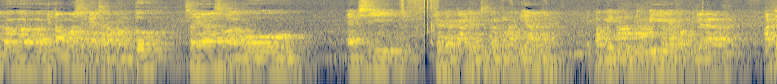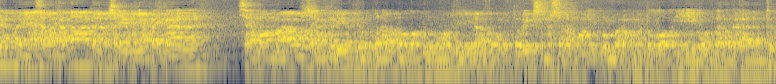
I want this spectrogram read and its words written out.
uh, kita memasuki acara penutup. Saya selaku MC dadakan dan juga kematian ya. Pamit undur diri apabila ada banyak salah kata dalam saya menyampaikan saya mohon maaf, saya akhiri akhirul kalam wallahul Assalamualaikum warahmatullahi wabarakatuh.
